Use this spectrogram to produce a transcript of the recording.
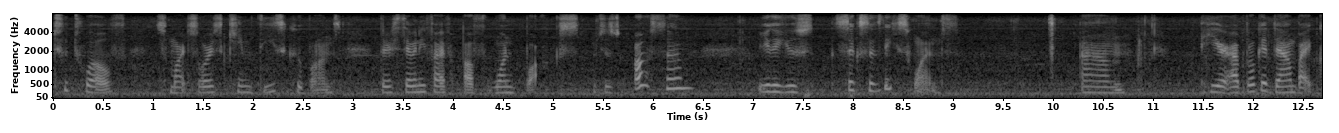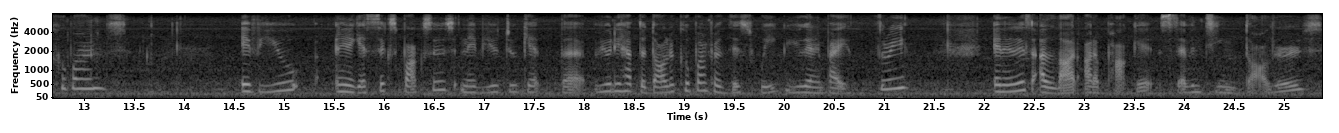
212 Smart Source came these coupons. They're 75 off one box, which is awesome. You could use six of these ones. Um, here I broke it down by coupons. If you Need to get six boxes and if you do get the if you already have the dollar coupon for this week you're gonna buy three and it is a lot out of pocket $17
